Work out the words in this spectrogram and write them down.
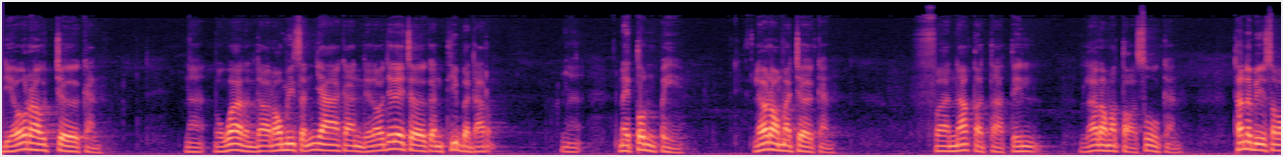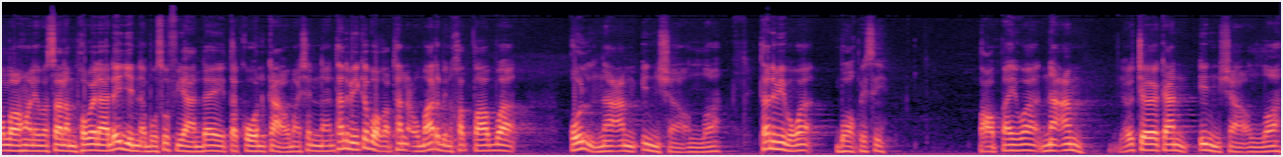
เดี๋ยวเราเจอกันนะบอกว่าเรามีสัญญากัน เดี๋ยวเราจะได้เจอกันที่บัดารนะในต้นปี แล้วเรามาเจอกันฟานักตาติลแล้วเรามาต่อสู้กัน ท่านนบีสุลต่านละฮ์อะลัยวะสัลลัมพอเวลาได้ยินอบูซุฟยานได้ตะโกนกล่าวมาเช่นนั้น ท่านนบีก็บอกกับท่านอุมารบินขัตตาบว่าอุลนะอัมอินชาอัลลอฮ์ท่านนบีบอกว่าบอกไปสิตอบไปว่านะอัมเดี๋ยวเจอกันอินชาอัลลอฮ์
